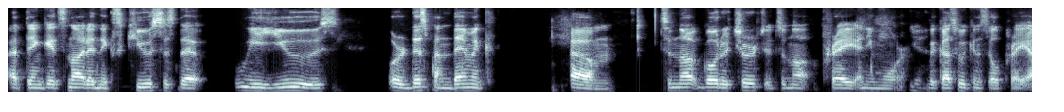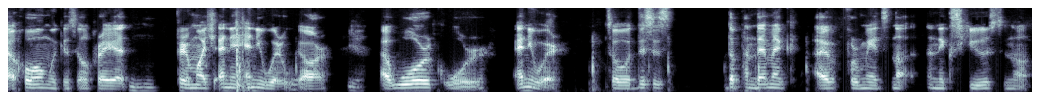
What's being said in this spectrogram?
i think it's not an excuses that we use or this pandemic um to not go to church or to not pray anymore Yeah. because we can still pray at home we can still pray at Mhm. pretty much any anywhere we are Yeah. at work or anywhere so this is the pandemic I, for me it's not an excuse to not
